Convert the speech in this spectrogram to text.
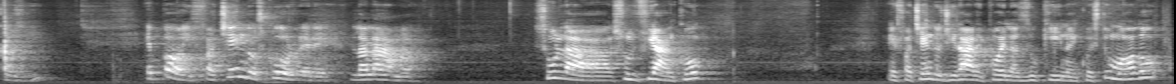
così, e poi facendo scorrere la lama sulla, sul fianco e facendo girare poi la zucchina in questo modo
